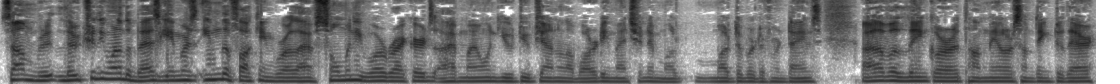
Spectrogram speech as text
So i'm re- literally one of the best gamers in the fucking world. I have so many world records. I have my own youtube channel. I've already mentioned it mul- multiple different times. I have a link or a thumbnail or something to there.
